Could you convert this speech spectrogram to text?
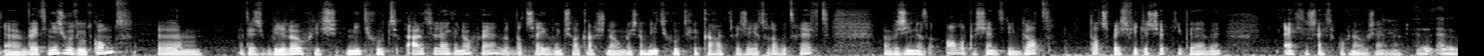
Eh, we weten niet zo goed hoe het komt. Ehm, het is biologisch niet goed uit te leggen nog. Hè. Dat, dat is nog niet goed gekarakteriseerd wat dat betreft. Maar we zien dat alle patiënten die dat, dat specifieke subtype hebben, echt een slechte prognose hebben. En, en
